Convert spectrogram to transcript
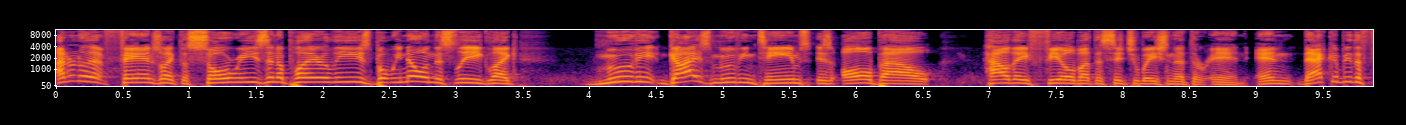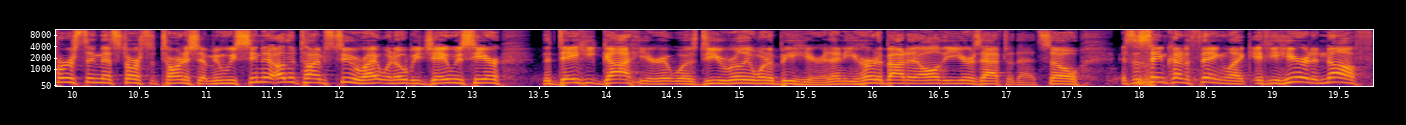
I don't know that fans like the sole reason a player leaves, but we know in this league like moving guys moving teams is all about how they feel about the situation that they're in. And that could be the first thing that starts to tarnish it. I mean, we've seen it other times too, right? When OBJ was here, the day he got here, it was, do you really want to be here? And then he heard about it all the years after that. So it's the same kind of thing. Like, if you hear it enough,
